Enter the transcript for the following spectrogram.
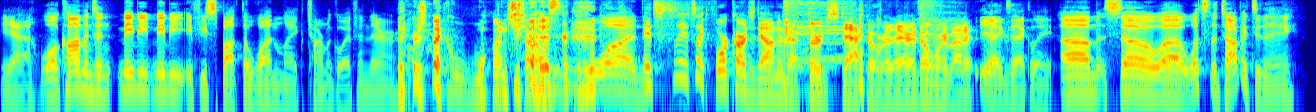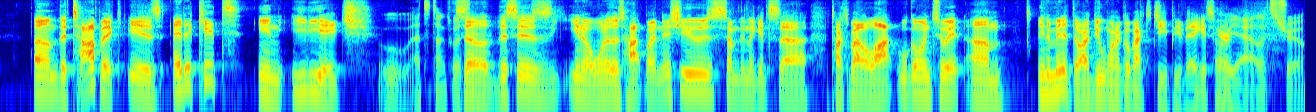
Yeah. Well, commons and maybe maybe if you spot the one like Tarmogoyf in there, There's like one just one. It's it's like four cards down in that third stack over there. Don't worry about it. yeah, exactly. Um. So, uh, what's the topic today? Um, the topic is etiquette in EDH. Ooh, that's a tongue twister. So this is you know one of those hot button issues, something that gets uh, talked about a lot. We'll go into it um, in a minute, though. I do want to go back to GP Vegas here oh yeah, that's true.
